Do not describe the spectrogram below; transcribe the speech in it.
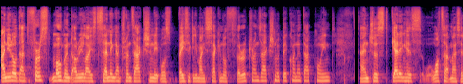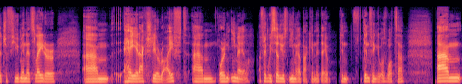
And you know, that first moment I realized sending that transaction, it was basically my second or third transaction with Bitcoin at that. And just getting his WhatsApp message a few minutes later um, hey, it actually arrived, um, or an email. I think we still used email back in the day. Didn't didn't think it was WhatsApp. Um,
